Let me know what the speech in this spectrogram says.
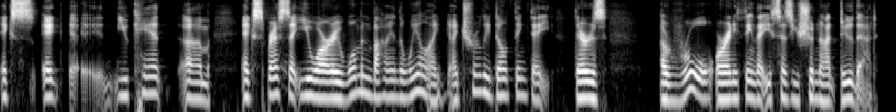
ex- you can't um, express that you are a woman behind the wheel. I, I truly don't think that there's a rule or anything that says you should not do that.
